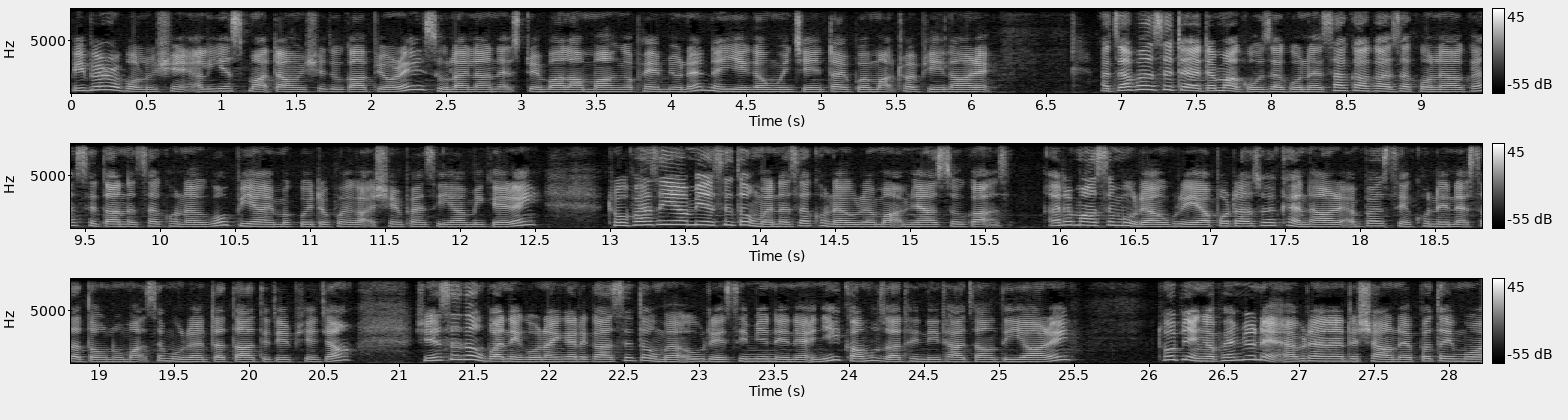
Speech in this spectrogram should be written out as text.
People Revolution Alliance မှတာဝန်ရှိသူကပြောတယ်ဇူလိုင်လနဲ့စတင်ဘာလမှာငဖဲမြို့နယ်နဲ့ရေကဝင်းချင်းတိုက်ပွဲမှာထွက်ပြေးလာတဲ့ အကြမ်းဖက်စစ်တပ်တမ69နဲ့စကကစက်ခွန်လောက်ကန်စစ်သား29ကို BI မကွေးတပ်ဖွဲ့ကအရှင်ဖမ်းဆီးရမိခဲ့တယ်။ထိုဖမ်းဆီးရမိတဲ့စစ်တုံးမဲ့29ဦးထဲမှာအများစုကအထမစစ်မှုထမ်းဥပဒေအပေါ်တာဆွဲခံထားရတဲ့အပတ်စဉ်9နဲ့73တို့မှစစ်မှုထမ်းတပ်သားတည်တည်ဖြစ်ကြောင်းရင်းစစ်တုံးပန်းတွေကိုနိုင်ငံတကာစစ်တုံးမဲ့ဥပဒေစည်းမျဉ်းတွေနဲ့အညီကောင်းမှုစွာထိန်းသိမ်းထားကြောင်းသိရတယ်။ထို့ပြင်ငဖဲမြို့နယ်အဗဒန်လန်တရှောင်းနဲ့ပတ်သိမ်မော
